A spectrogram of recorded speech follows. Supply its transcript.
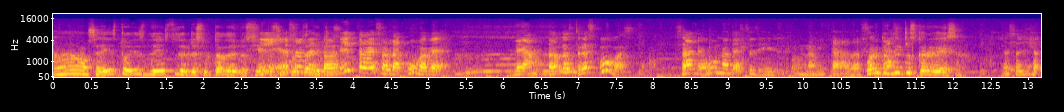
Ah, o sea, esto es de esto es el resultado de los Sí, eso 150 es de litros. todito, eso la cuba, ve. Le damos todas tres cubas. Sale uno de estos y una mitad. así ¿Cuántos más. litros carga esa? Eso ya,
